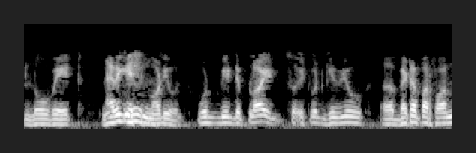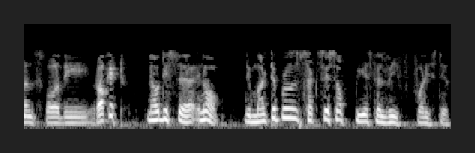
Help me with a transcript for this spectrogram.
low-weight navigation mm-hmm. module would be deployed, so it would give you a better performance for the rocket. Now, this, uh, you know, the multiple success of PSLV, for instance,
